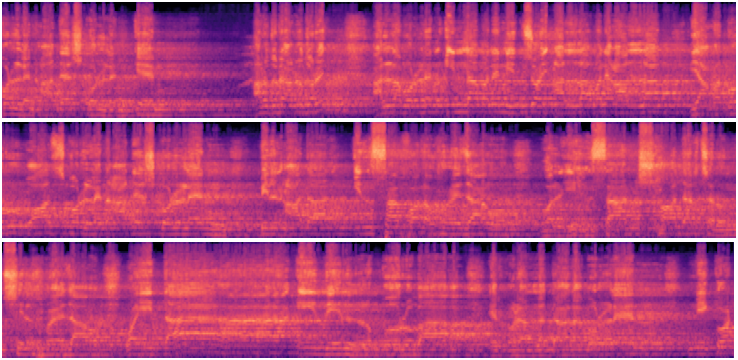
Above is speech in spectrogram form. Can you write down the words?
করলেন আদেশ করলেন কে? আরও ধরে আরও ধরে আল্লাহ বললেন ইন্না মানে নিশ্চয় আল্লাহ মানে আল্লাহ। ইয়ামুরু ওয়াজ করলেন, আদেশ করলেন, বিল আদাল ইনসাফ হয়ে যাও, ওয়াল ইহসান সদাচরণশীল হয়ে যাও। ওয়াইতা ইদিল কুরবা। এরপরে আল্লাহ তাআলা বললেন, নিকট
